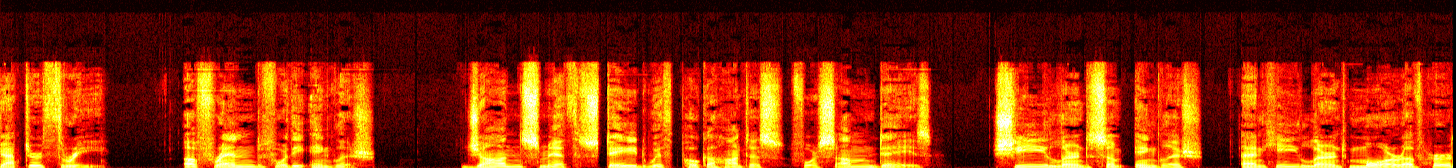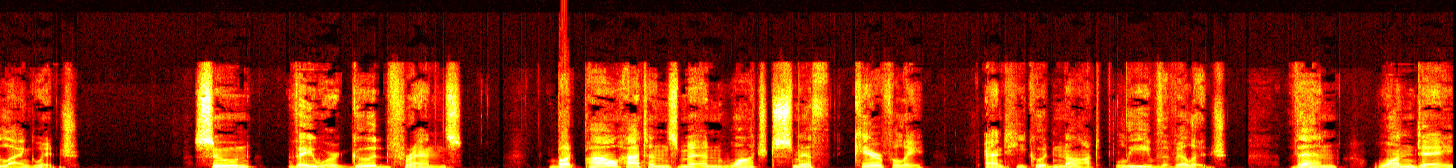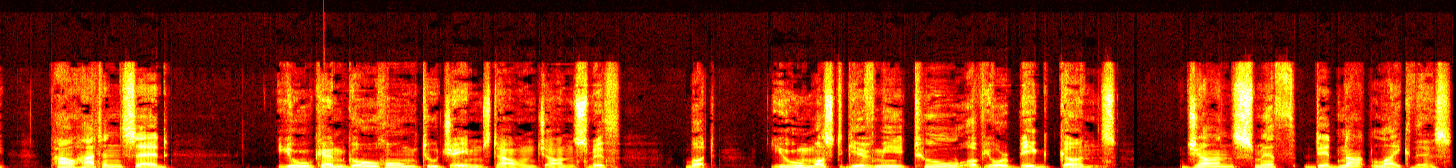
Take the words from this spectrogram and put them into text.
Chapter 3 A Friend for the English John Smith stayed with Pocahontas for some days. She learned some English, and he learned more of her language. Soon they were good friends. But Powhatan's men watched Smith carefully, and he could not leave the village. Then, one day, Powhatan said, You can go home to Jamestown, John Smith, but you must give me two of your big guns. John Smith did not like this,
